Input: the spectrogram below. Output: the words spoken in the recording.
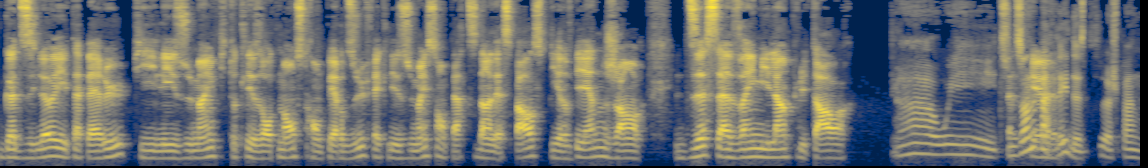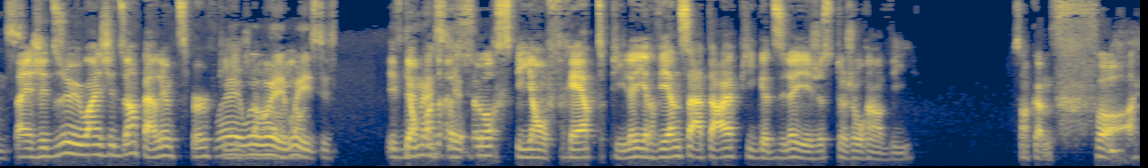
Godzilla est apparu, puis les humains, puis tous les autres monstres ont perdu. Fait que les humains sont partis dans l'espace, puis ils reviennent genre 10 à 20 000 ans plus tard. Ah oui, tu Parce nous en as parlé de ça, je pense. Ben, j'ai dû, ouais, j'ai dû en parler un petit peu. oui, oui, oui, ils ont- oui. Ils n'ont pas de ressources, puis ils ont frette, puis là, ils reviennent sur la Terre, puis Godzilla, il est juste toujours en vie. Ils sont comme fuck.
